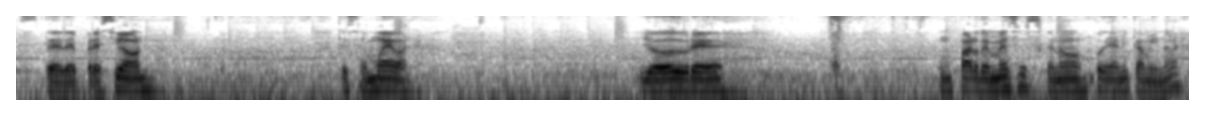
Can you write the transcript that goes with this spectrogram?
este, depresión, que se muevan. Yo duré un par de meses que no podía ni caminar,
